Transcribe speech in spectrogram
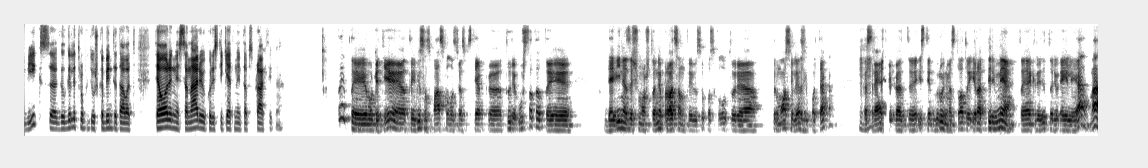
įvyks, gal gali truputį užkabinti tą vat, teorinį scenarių, kuris tikėtinai taps praktika? Taip, tai Vokietijoje tai visos paskolos jos vis tiek e, turi užstatą, tai 98 procentai visų paskolų turi pirmos eilės hipoteką, kas mhm. reiškia, kad įsteigų investuotojai yra pirmi toje kreditorių eilėje, na,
